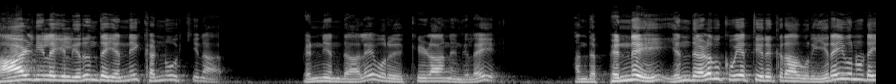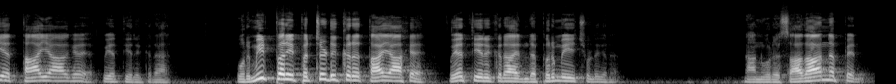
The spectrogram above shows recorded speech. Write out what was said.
தாழ்நிலையில் இருந்த என்னை கண்ணோக்கினார். பெண் என்றாலே ஒரு கீழான நிலை. அந்த பெண்ணை எந்த அளவுக்கு உயர்த்தி இருக்கிறார் ஒரு இறைவனுடைய தாயாக உயர்த்தி இருக்கிறார் ஒரு மீட்பரை பெற்றெடுக்கிற தாயாக உயர்த்தி இருக்கிறார் என்ற பெருமையை சொல்லுகிறார். நான் ஒரு சாதாரண பெண்.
